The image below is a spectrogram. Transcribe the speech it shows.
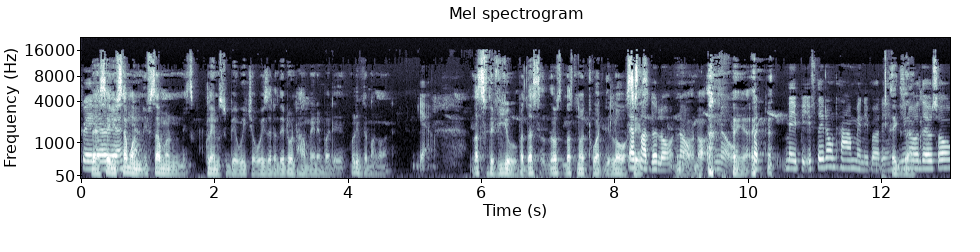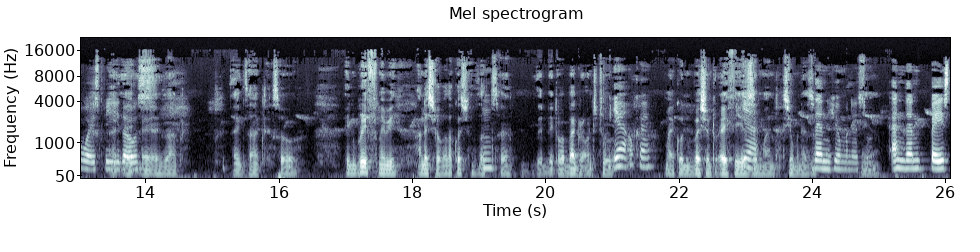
Gray they're saying if someone if someone claims to be a witch or a wizard and they don't harm anybody, leave them alone. Yeah. That's the view, but that's that's, not what the law That's says. That's not the law. No. No, No. no. Yeah. But maybe if they don't harm anybody, you know, there's always be those. Yeah, exactly. Exactly. So, in brief, maybe unless you have other questions, that's uh, a bit of a background to Mm. Yeah. Okay. my conversion to atheism and humanism. Then humanism, and then based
